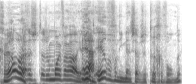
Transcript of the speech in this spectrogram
Geweldig. Ja, dat is, dat is een mooi verhaal. Ja. Heel veel van die mensen hebben ze teruggevonden.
